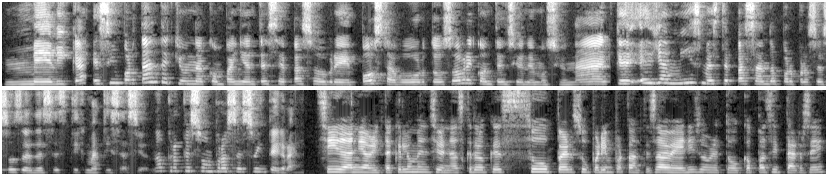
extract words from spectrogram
médica, es importante que un acompañante sepa sobre post-aborto, sobre contención emocional, que ella misma esté pasando por procesos de desestigmatización, ¿no? Creo que es un proceso integral. Sí, Dani, ahorita que lo mencionas, creo que es súper, súper importante saber y sobre todo capacitarse.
